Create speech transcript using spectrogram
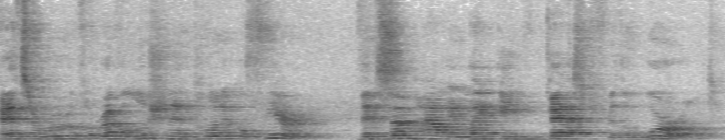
And it's a revolution in political theory that somehow it might be best for the world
